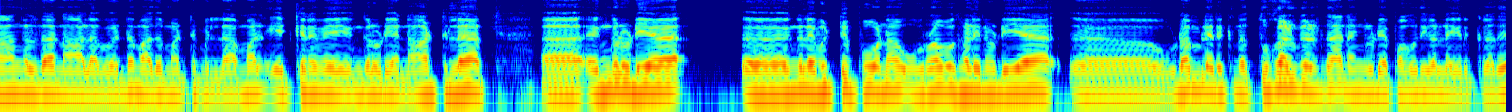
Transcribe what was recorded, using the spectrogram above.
நாங்கள் தான் ஆள வேண்டும். அது மட்டும் இல்லாமல் ஏற்கனவே எங்களுடைய நாட்டில் எங்களுடைய எங்களை விட்டு போன உறவுகளினுடைய உடம்பில் உடம்புல இருக்கிற துகள்கள் தான் எங்களுடைய பகுதிகளில் இருக்கிறது.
